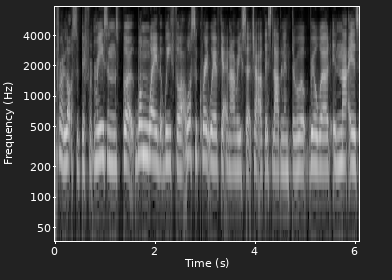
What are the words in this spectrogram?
for lots of different reasons. But one way that we thought, what's a great way of getting our research out of this lab and into the real world, and that is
